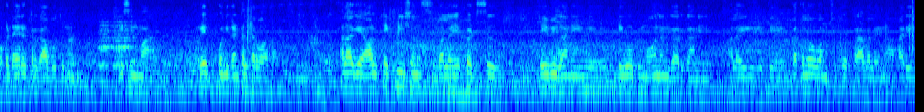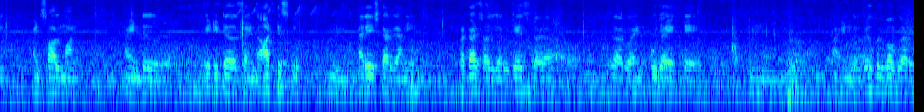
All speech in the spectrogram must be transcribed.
ఒక డైరెక్టర్ కాబోతున్నాడు ఈ సినిమా రేపు కొన్ని గంటల తర్వాత. అలాగే ఆల్ టెక్నీషియన్స్ వాళ్ళ ఎఫర్ట్స్ దేవి కానీ డిఓపి మోహనన్ గారు కానీ అలాగే కథలో వంశీతో ట్రావెల్ అయిన Hari and Solomon and editors and ఆర్టిస్టులు నరేష్ గారు కానీ ప్రకాష్ రాజు గారు జయసుధ గారు అండ్ పూజా హెగ్డే అండ్ రఘుపతి బాబు గారు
